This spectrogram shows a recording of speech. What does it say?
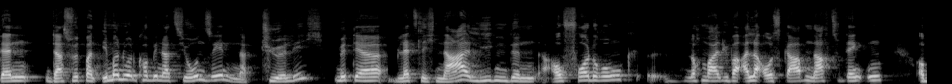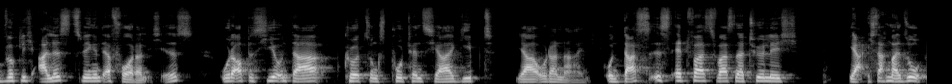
Denn das wird man immer nur in Kombination sehen, natürlich mit der letztlich naheliegenden Aufforderung, äh, nochmal über alle Ausgaben nachzudenken, ob wirklich alles zwingend erforderlich ist oder ob es hier und da Kürzungspotenzial gibt, ja oder nein. Und das ist etwas, was natürlich, ja, ich sag mal so,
